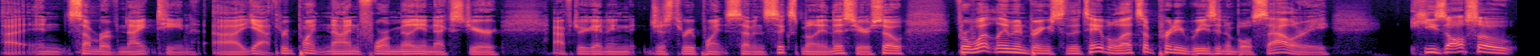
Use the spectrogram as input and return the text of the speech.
uh, in summer of 19. Uh, yeah, 3.94 million next year after getting just 3.76 million this year. So for what Layman brings to the table, that's a pretty reasonable salary. He's also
